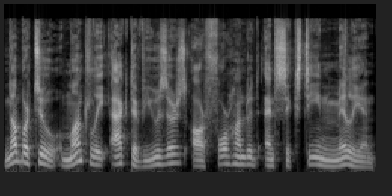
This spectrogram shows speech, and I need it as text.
Number two, monthly active users are 416 million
